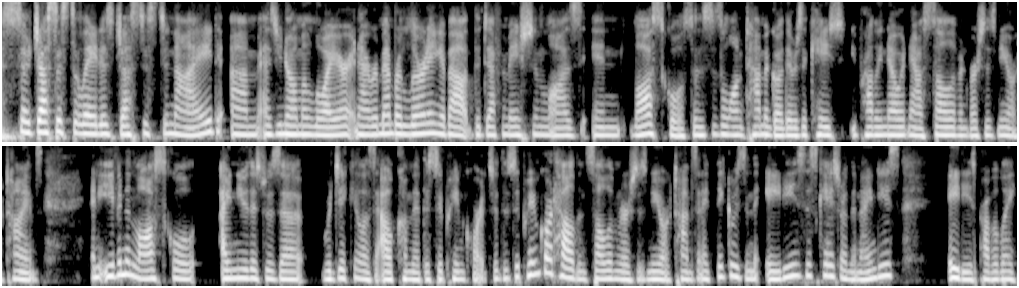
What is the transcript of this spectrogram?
So justice delayed is justice denied. Um, as you know, I'm a lawyer, and I remember learning about the defamation laws in law school. So this is a long time ago. There was a case you probably know it now, Sullivan versus New York Times, and even in law school, I knew this was a ridiculous outcome that the Supreme Court. So the Supreme Court held in Sullivan versus New York Times, and I think it was in the 80s, this case, or the 90s, 80s probably.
